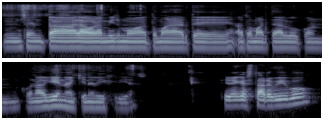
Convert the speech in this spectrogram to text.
mm, sentar ahora mismo a tomarte, a tomarte algo con, con alguien, ¿a quién elegirías? ¿Tiene que estar vivo?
